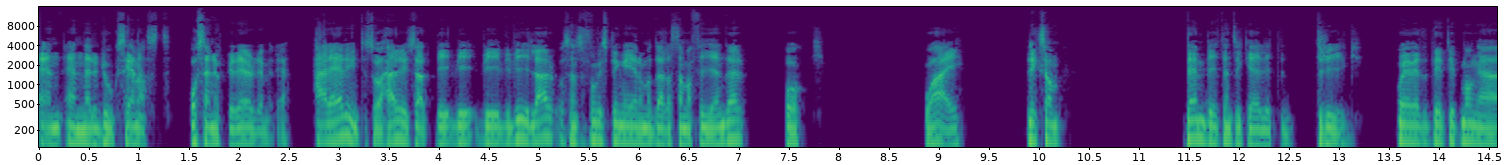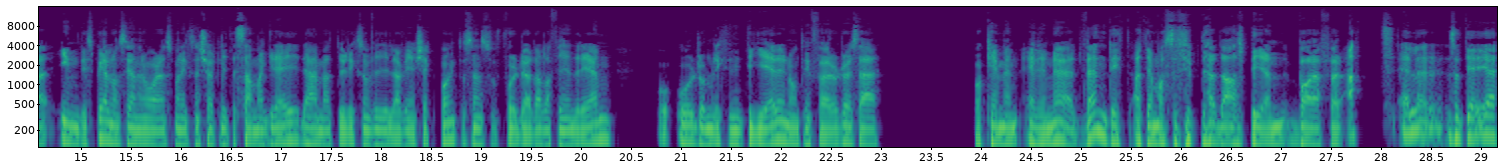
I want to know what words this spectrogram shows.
än, än när du dog senast. Och sen uppgraderar du det med det. Här är det inte så. Här är det så att vi, vi, vi, vi vilar och sen så får vi springa igenom och döda samma fiender. Och why? Liksom, den biten tycker jag är lite dryg. Och jag vet att det är typ många indiespel de senare åren som har liksom kört lite samma grej. Det här med att du liksom vilar vid en checkpoint och sen så får du döda alla fiender igen. Och, och de riktigt inte ger dig någonting för och då är det så här. Okej okay, men är det nödvändigt att jag måste typ döda allt igen bara för att? Eller? Så att jag, jag,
